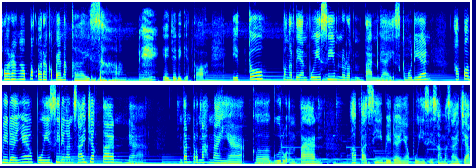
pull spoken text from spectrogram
Orang ngapak orang kepenak guys. Ya jadi gitu. Itu pengertian puisi menurut Entan guys. Kemudian apa bedanya puisi dengan sajak Tan? Nah Entan pernah nanya ke guru Entan apa sih bedanya puisi sama sajak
